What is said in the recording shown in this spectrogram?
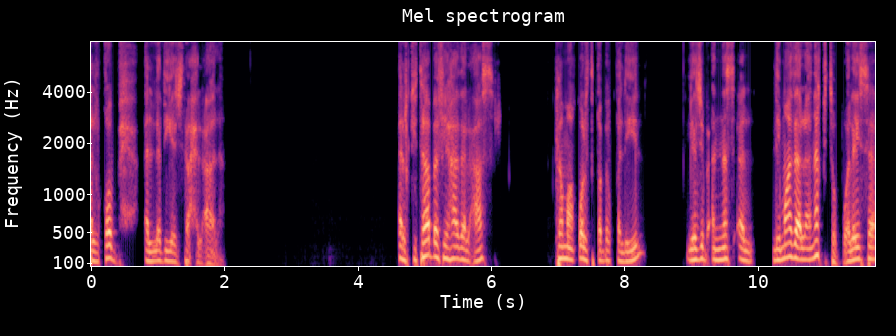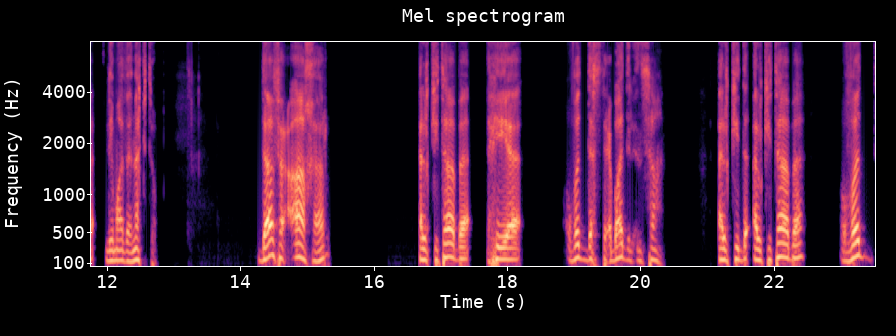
القبح الذي يجتاح العالم. الكتابة في هذا العصر كما قلت قبل قليل يجب أن نسأل لماذا لا نكتب وليس لماذا نكتب. دافع آخر الكتابة هي ضد استعباد الإنسان. الكتابة ضد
